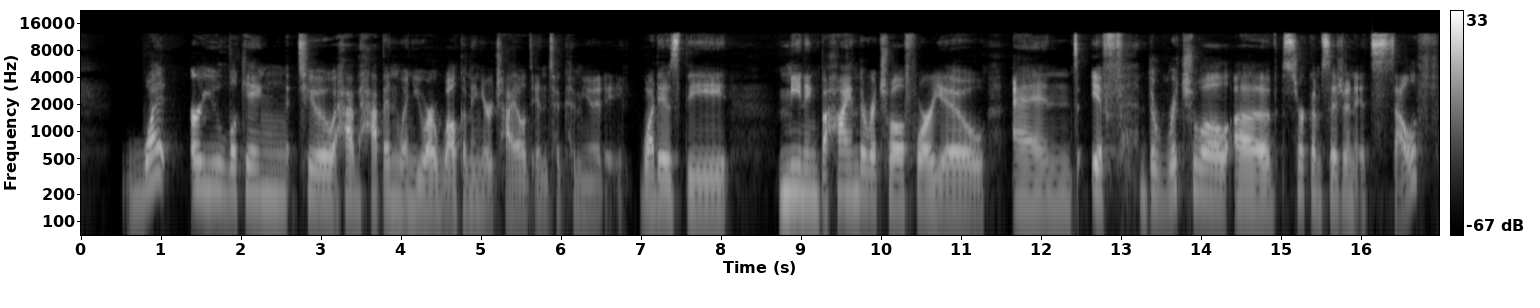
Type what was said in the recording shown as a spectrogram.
what are you looking to have happen when you are welcoming your child into community? What is the meaning behind the ritual for you? And if the ritual of circumcision itself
